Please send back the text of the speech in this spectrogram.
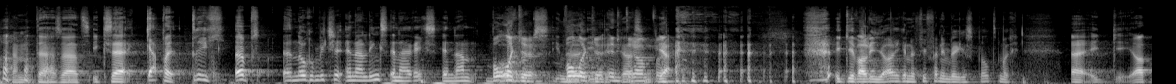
Van thuis uit. Ik zei: kappen, terug, ups, en nog een beetje, en naar links en naar rechts. En dan. In de en trappen. Ja. ik heb al een jaar geen FIFA niet meer gespeeld, maar eh, ik, ja,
